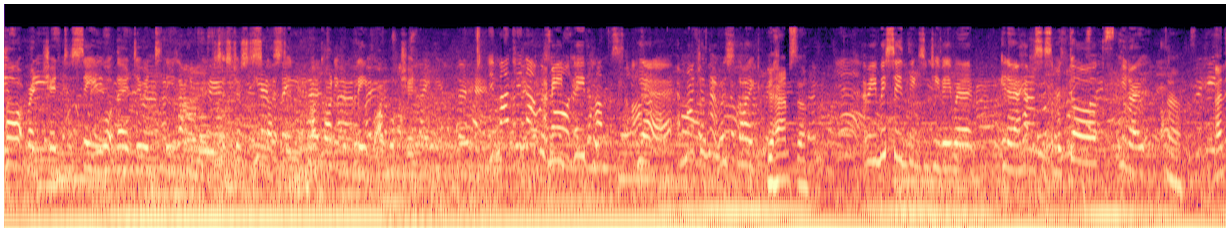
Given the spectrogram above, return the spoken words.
heart wrenching to see what they're doing to these animals. It's just disgusting. I can't even believe what I'm watching. Imagine that was I mean, on people. the hamster. Yeah, imagine that was like. Your hamster. I mean, we've seen things on TV where you know it happens to someone's dog. You know, And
